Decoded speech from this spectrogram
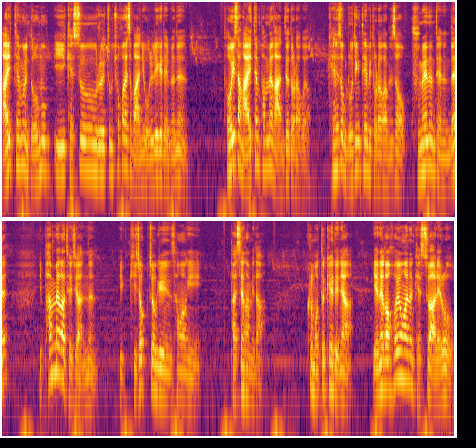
아이템을 너무 이 개수를 좀 초과해서 많이 올리게 되면은 더 이상 아이템 판매가 안 되더라고요. 계속 로딩 탭이 돌아가면서 구매는 되는데 이 판매가 되지 않는 이 기적적인 상황이 발생합니다. 그럼 어떻게 해야 되냐? 얘네가 허용하는 개수 아래로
